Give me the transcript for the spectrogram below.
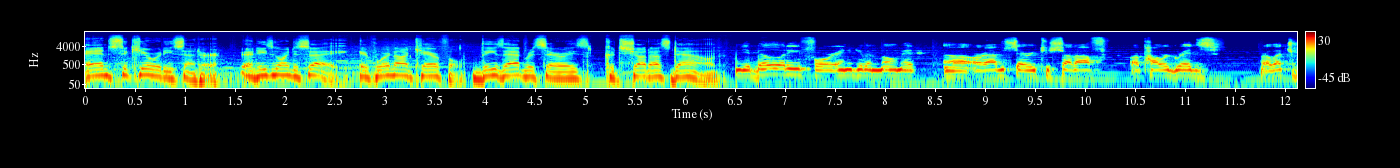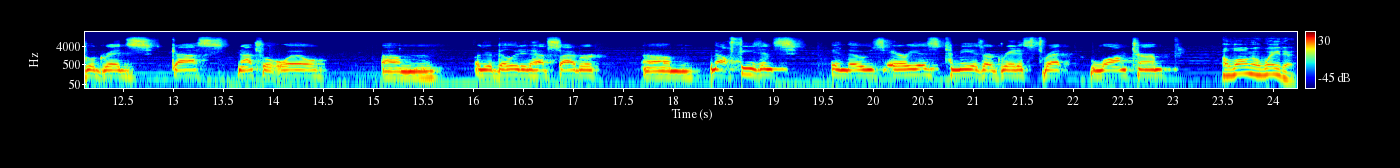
and Security Center. And he's going to say if we're not careful, these adversaries could shut us down. The ability for any given moment, uh, our adversary to shut off our power grids, our electrical grids, gas, natural oil, um, or the ability to have cyber um, malfeasance in those areas, to me, is our greatest threat long term. A long awaited,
